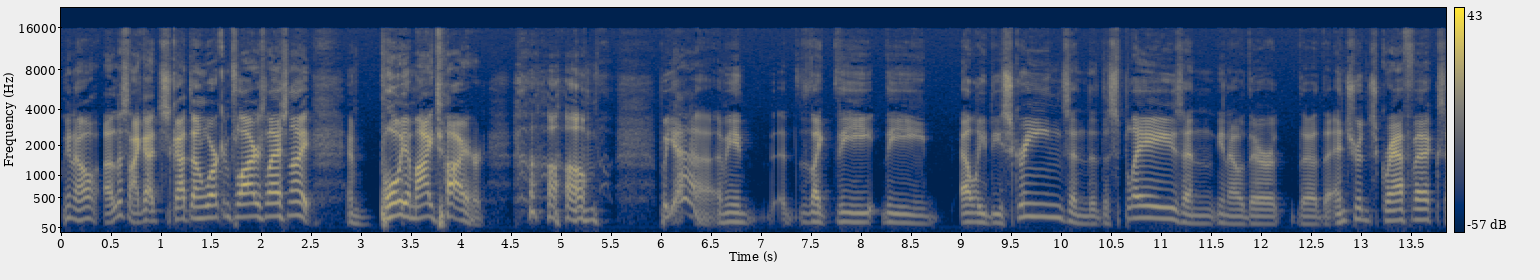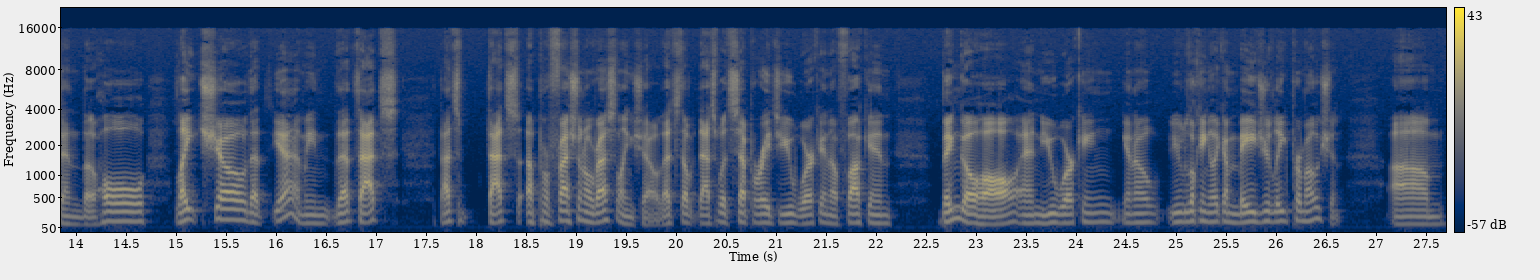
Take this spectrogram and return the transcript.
you know, uh, listen, I got just got done working flyers last night, and boy, am I tired. um, but yeah, I mean, like the the LED screens and the displays and you know their the the entrance graphics and the whole light show that yeah I mean that's that's that's that's a professional wrestling show. That's the, that's what separates you working a fucking bingo hall and you working you know you looking like a major league promotion. Um,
